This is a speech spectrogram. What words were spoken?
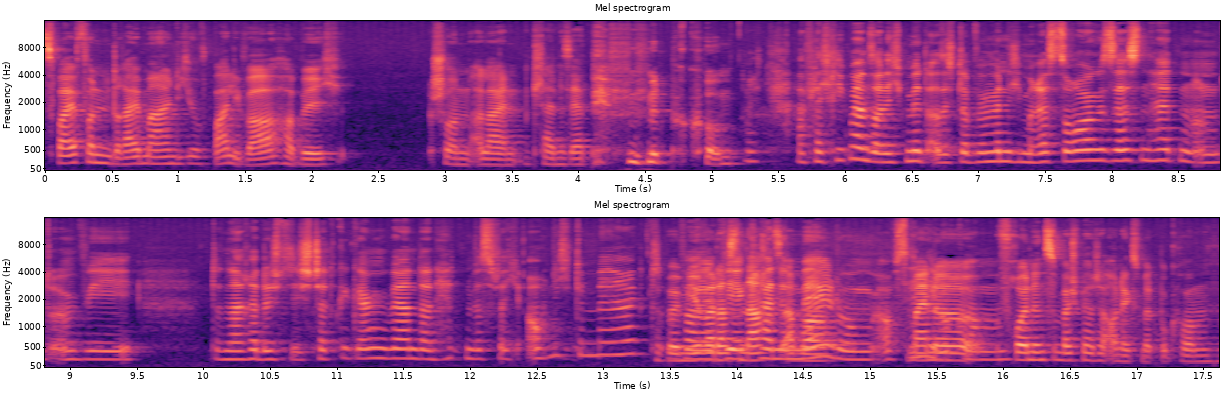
zwei von den drei Malen, die ich auf Bali war, habe ich schon allein ein kleines Erdbeben mitbekommen. Aber vielleicht kriegt man es auch nicht mit. Also ich glaube, wenn wir nicht im Restaurant gesessen hätten und irgendwie dann nachher durch die Stadt gegangen wären, dann hätten wir es vielleicht auch nicht gemerkt. Bei mir war das nachts, keine aber Meldung aufs Handy meine bekommen. Freundin zum Beispiel hatte auch nichts mitbekommen.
